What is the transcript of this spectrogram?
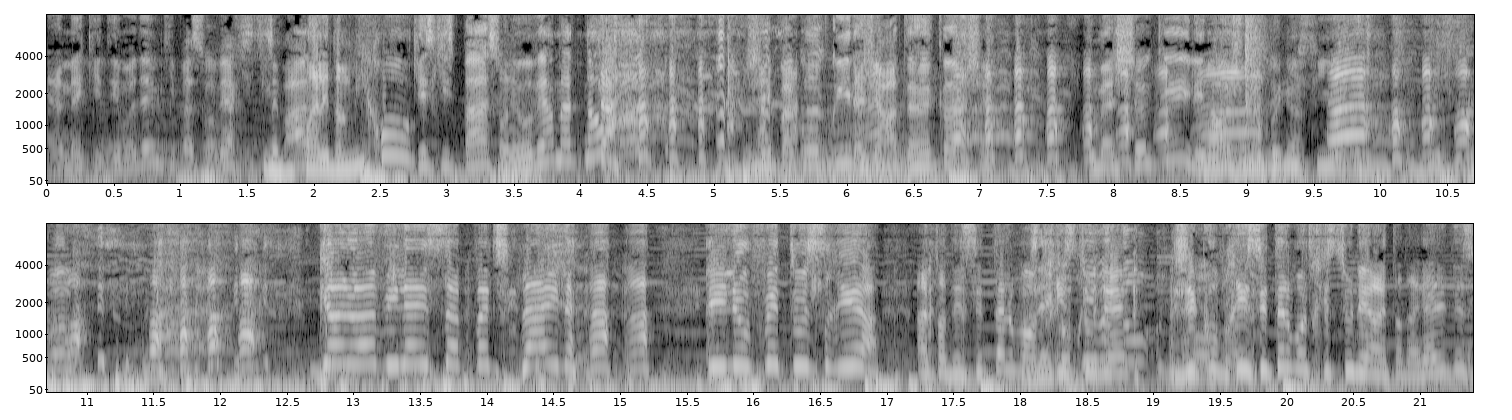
Il y a un mec qui était modem qui passe au vert. Qu'est-ce qui Mais se vous passe parlez dans le micro Qu'est-ce qui se passe On est au vert maintenant J'ai pas compris, là j'ai raté un coche. Il m'a choqué, il est Non, je me bonifie. euh, Galo Abinas, sa punchline Il nous fait tous rire Attendez, c'est tellement tristounet. J'ai compris, c'est tellement tristounet. Attendez, regardez, ce-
